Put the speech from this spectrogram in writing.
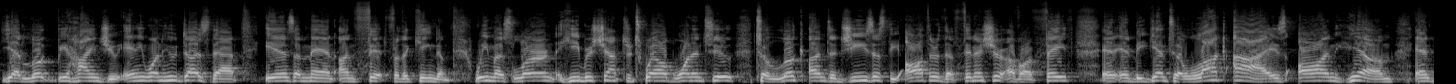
yet look behind you. Anyone who does that is a man unfit for the kingdom. We must learn Hebrews chapter 12, 1 and 2, to look unto Jesus, the author, the finisher of our faith, and, and begin to lock eyes on him. And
